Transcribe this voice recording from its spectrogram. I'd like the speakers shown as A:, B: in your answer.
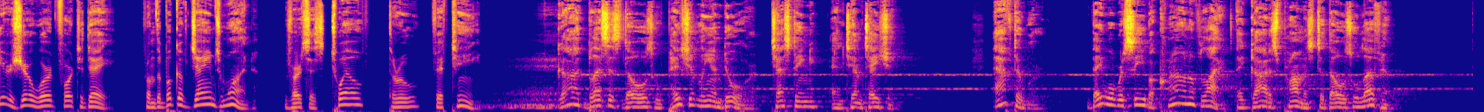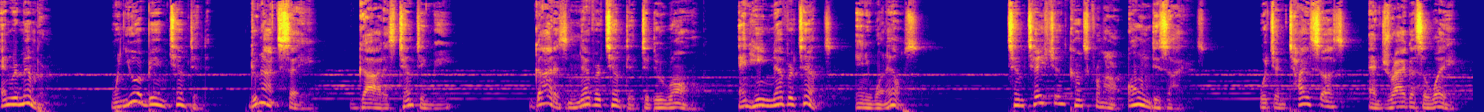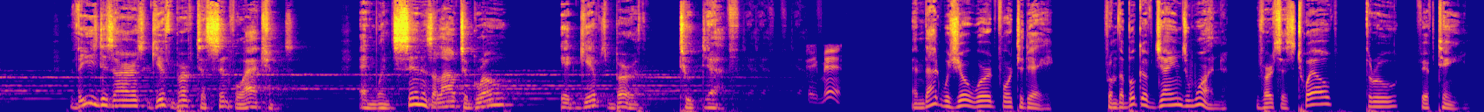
A: Here's your word for today from the book of James 1, verses 12 through 15. God blesses those who patiently endure testing and temptation. Afterward, they will receive a crown of life that God has promised to those who love Him. And remember, when you are being tempted, do not say, God is tempting me. God is never tempted to do wrong, and He never tempts anyone else. Temptation comes from our own desires, which entice us and drag us away. These desires give birth to sinful actions, and when sin is allowed to grow, it gives birth to death.
B: Amen.
A: And that was your word for today from the book of James 1, verses 12 through 15.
